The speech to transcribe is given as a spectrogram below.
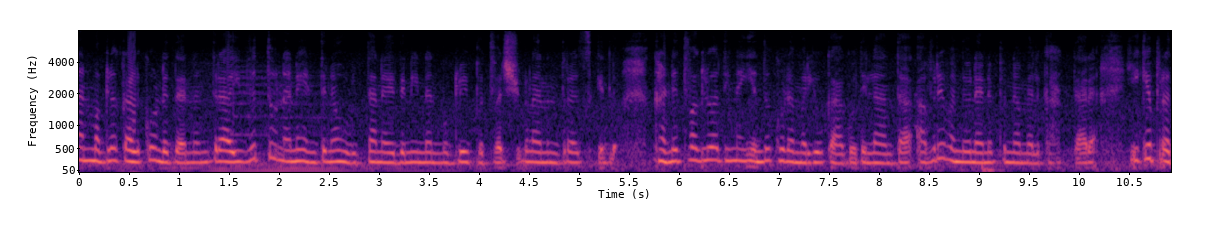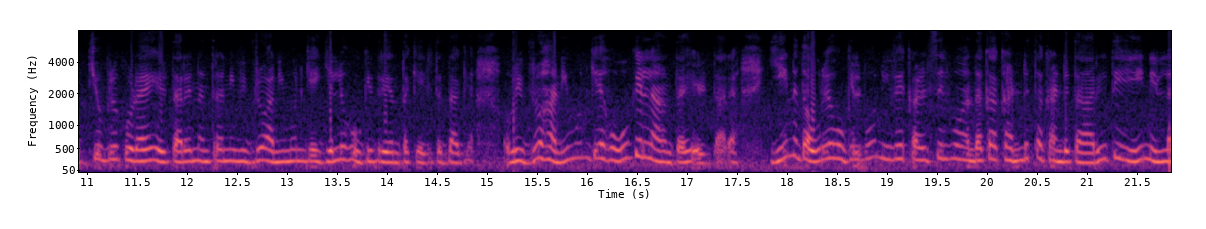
ನನ್ನ ಮಗಳು ಕಳ್ಕೊಂಡಿದ್ದೆ. ನಂತರ ಇವತ್ತು ನನ್ನ ಹೆಂಡತಿನ ಹುಡುಕ್ತಾನೆ ಇದ್ದೀನಿ. ನನ್ನ ಮಗಳು ಇಪ್ಪತ್ತು ವರ್ಷಗಳ ನಂತರ ಸಿಕ್ಕಿದ್ಲು. ಖಂಡಿತವಾಗ್ಲೂ ಅದನ್ನು ಎಂದೂ ಕೂಡ ಮರೆಯೋಕ್ಕಾಗೋದಿಲ್ಲ ಅಂತ ಅವರೇ ಒಂದು ನೆನಪನ್ನ ಮೆಲುಕು ಹಾಕ್ತಾರೆ. ಹೀಗೆ ಪ್ರತಿಯೊಬ್ಬರು ಕೂಡ ಹೇಳ್ತಾರೆ, ನಂತರ ನೀವಿಬ್ಬರು ಹನಿಮೂನ್ಗೆ ಎಲ್ಲಿ ಹೋಗಿದ್ರಿ ಅಂತ ಕೇಳ್ತಿದ್ದಾಗ ಅವರಿಬ್ಬರು ಹನಿಮೂನ್ಗೆ ಹೋಗಿಲ್ಲ ಅಂತ ಹೇಳ್ತಾರೆ. ಏನದು ಅವರೇ ಹೋಗಿಲ್ವೋ? ನೀವೇ ಕಳಿಸಿಲ್ವೋ? ಅಂದಾಗ ಖಂಡಿತ ಖಂಡಿತ ಆ ರೀತಿ ಏನಿಲ್ಲ.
